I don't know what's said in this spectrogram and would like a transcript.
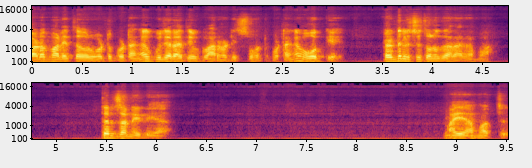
வடமாநிலத்தவர் ஓட்டு போட்டாங்க குஜராத்தி பார்வடிஸ் ஓட்டு போட்டாங்க ஓகே. ரெண்டு லட்சத்தி தொண்ணூத்தாறாயிரமா? தென் சென்னை இல்லையா? நான் ஏமாத்து.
